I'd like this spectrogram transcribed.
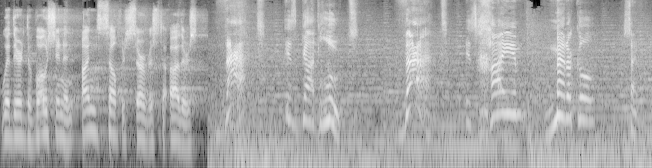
with their devotion and unselfish service to others. That is Gadlut. That is Chaim Medical Center.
